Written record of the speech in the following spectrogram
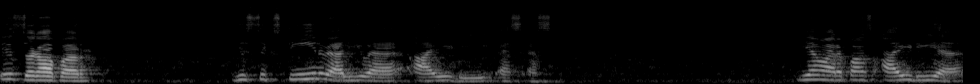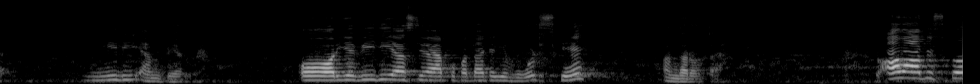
इस जगह पर ये 16 वैल्यू है आई डी एस एस ये हमारे पास आई डी है मिली एम्पेयर में। और ये वी जी एस जो है, आपको पता है कि ये वोल्ट्स के अंदर होता है। तो अब आप इसको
